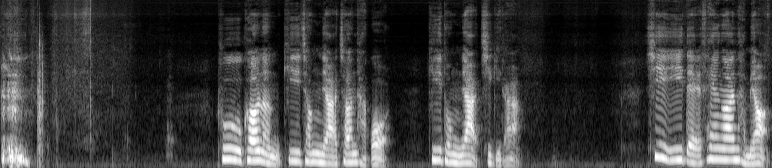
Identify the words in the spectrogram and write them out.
부거는 기정야 전하고 기동야 직이라. 시이대 생언하며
